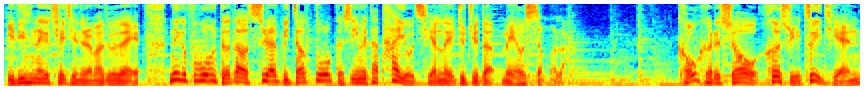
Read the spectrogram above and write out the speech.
一定是那个缺钱的人嘛，对不对？那个富翁得到虽然比较多，可是因为他太有钱了，也就觉得没有什么了。口渴的时候喝水最甜，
